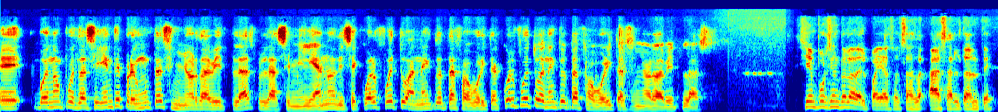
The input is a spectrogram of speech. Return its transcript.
Eh, bueno, pues la siguiente pregunta, señor David Blas, Blas Emiliano, dice, ¿cuál fue tu anécdota favorita? ¿Cuál fue tu anécdota favorita, señor David Blas? 100% la del payaso asal- asaltante.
